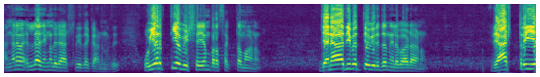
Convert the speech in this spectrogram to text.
അങ്ങനെ അല്ല ഞങ്ങൾ രാഷ്ട്രീയത്തെ കാണുന്നത്. ഉയർത്തിയ വിഷയം പ്രസക്തമാണ്. ജനാധിപത്യ വിരുദ്ധ നിലപാടാണ്. രാഷ്ട്രീയ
